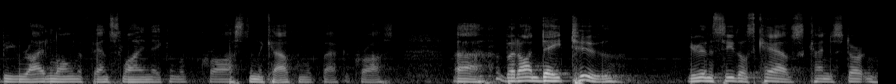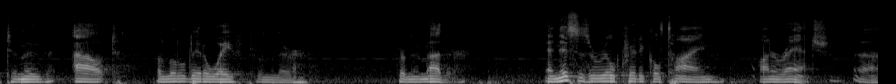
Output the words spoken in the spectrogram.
be right along the fence line. They can look across, and the cow can look back across. Uh, but on day two, you're going to see those calves kind of starting to move out a little bit away from their from their mother. And this is a real critical time on a ranch. Uh,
